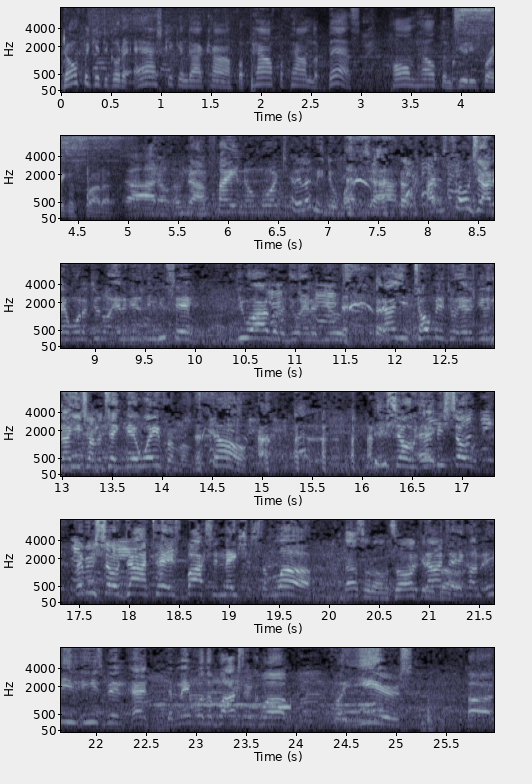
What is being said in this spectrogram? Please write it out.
Don't forget to go to ashkicking.com for pound for pound the best home health and beauty fragrance products. I don't, I'm not fighting no more. Kelly, let me do my job. I just told you I didn't want to do no interviews, and you said you are going to do interviews. Now you told me to do interviews. Now you're trying to take me away from them. No. let me show. Let me show. Let me show Dontae's Boxing Nation some love. That's what I'm talking Dontae, about. he, he's been at the Mayweather Boxing Club for years, uh,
